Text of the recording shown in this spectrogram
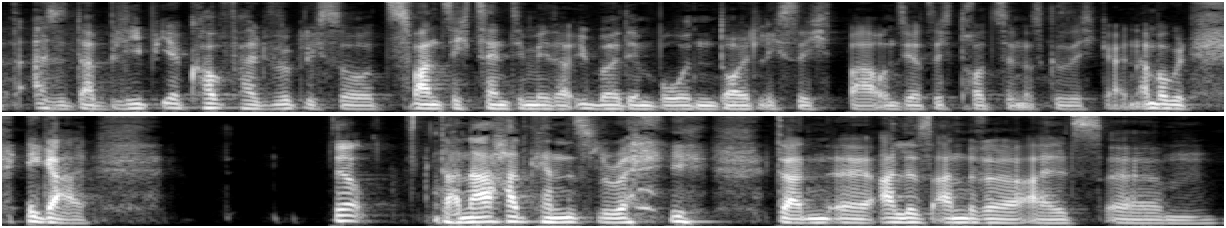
Da, also da blieb ihr Kopf halt wirklich so 20 Zentimeter über dem Boden deutlich sichtbar und sie hat sich trotzdem das Gesicht gehalten. Aber gut, egal. Ja, Danach hat Candice LeRae dann äh, alles andere als ähm,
